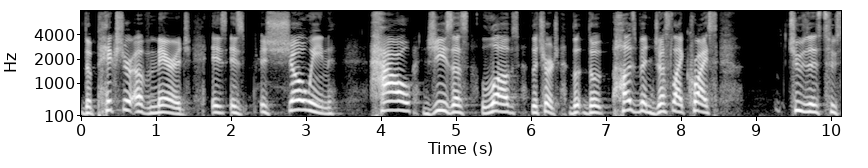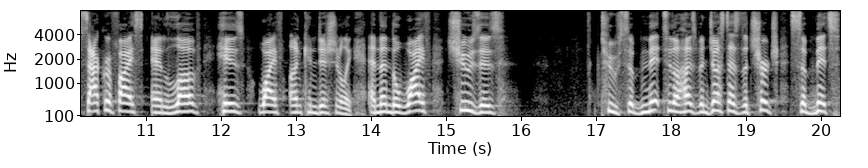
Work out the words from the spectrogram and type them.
the picture of marriage is, is, is showing how Jesus loves the church. The, the husband, just like Christ, chooses to sacrifice and love his wife unconditionally. And then the wife chooses to submit to the husband just as the church submits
